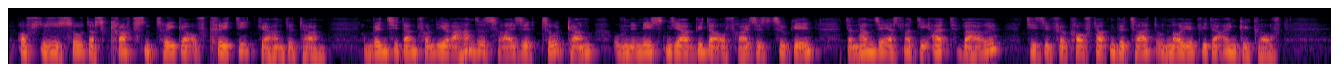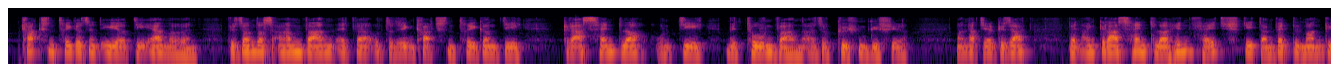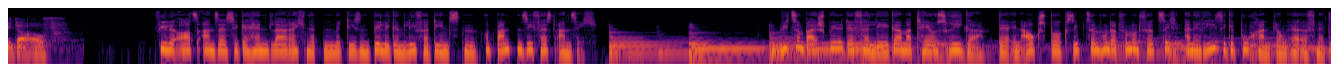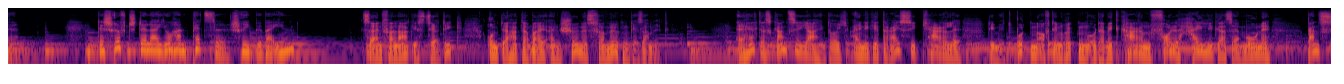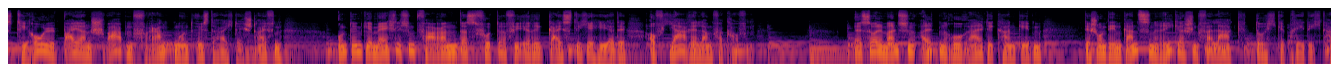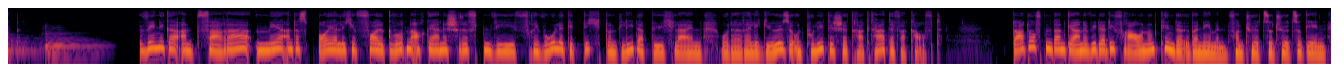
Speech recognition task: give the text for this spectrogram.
Oft ist es so, dass Kraxenträger auf Kredit gehandelt haben. Und wenn sie dann von ihrer Handelsreise zurückkamen, um im nächsten Jahr wieder auf Reise zu gehen, dann haben sie erstmal die Altware, die sie verkauft hatten, bezahlt und neue wieder eingekauft. Kraxenträger sind eher die Ärmeren. Besonders arm waren etwa unter den Kraxenträgern die Glashändler und die mit Ton waren, also Küchengeschirr. Man hat ja gesagt, wenn ein Glashändler hinfällt, steht ein Bettelmann wieder auf. Viele ortsansässige Händler rechneten mit diesen billigen Lieferdiensten und banden sie fest an sich. Wie zum Beispiel der Verleger Matthäus Rieger, der in Augsburg 1745 eine riesige Buchhandlung eröffnete. Der Schriftsteller Johann Petzel schrieb über ihn: Sein Verlag ist sehr dick und er hat dabei ein schönes Vermögen gesammelt. Er hält das ganze Jahr hindurch einige 30 Kerle, die mit Butten auf dem Rücken oder mit Karren voll heiliger Sermone ganz Tirol, Bayern, Schwaben, Franken und Österreich durchstreifen und den gemächlichen Pfarrern das Futter für ihre geistliche Herde auf Jahre lang verkaufen. Es soll manchen alten Ruraldekan geben, der schon den ganzen Riegerschen Verlag durchgepredigt hat. Weniger an Pfarrer, mehr an das bäuerliche Volk wurden auch gerne Schriften wie frivole Gedicht- und Liederbüchlein oder religiöse und politische Traktate verkauft. Da durften dann gerne wieder die Frauen und Kinder übernehmen, von Tür zu Tür zu gehen,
